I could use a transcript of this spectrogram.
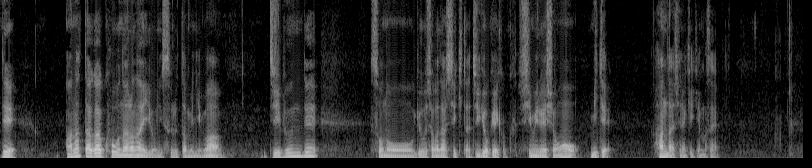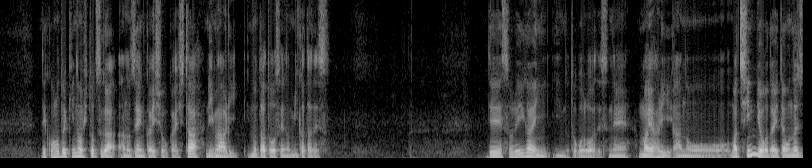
であなたがこうならないようにするためには自分でその業者が出してきた事業計画シミュレーションを見て判断しなきゃいけません。でこの時の一つがあの前回紹介した利回りの妥当性の見方です。でそれ以外のところはですね、まあ、やはりあの、まあ、賃料が大体同じ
